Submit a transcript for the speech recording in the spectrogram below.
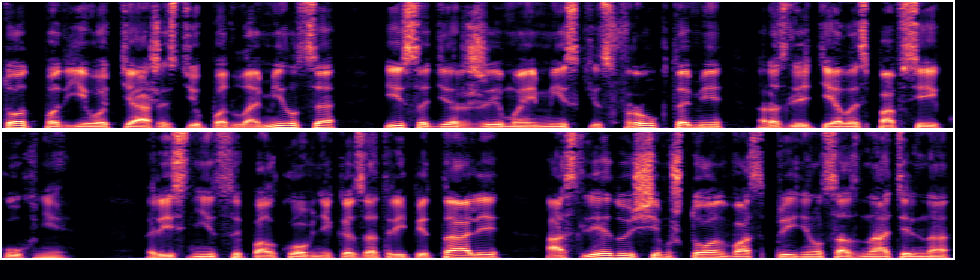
тот под его тяжестью подломился, и содержимое миски с фруктами разлетелось по всей кухне. Ресницы полковника затрепетали, а следующим, что он воспринял сознательно,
